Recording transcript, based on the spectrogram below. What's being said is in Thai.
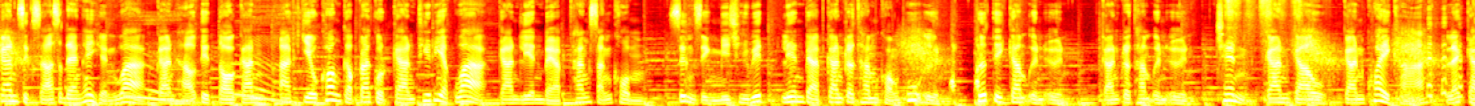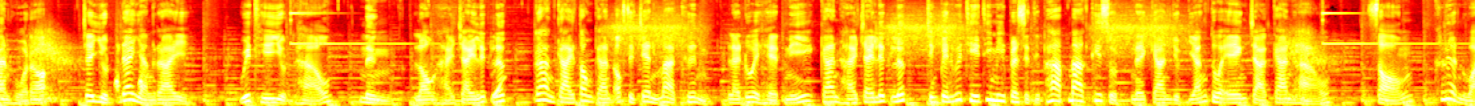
การศึกษาแสดงให้เห็นว่าการหาวติดต่อกันอาจเกี่ยวข้องกับปรากฏการณ์ที่เรียกว่าการเรียนแบบทางสังคม ซึ่งสิ่งมีชีวิตเรียนแบบการกระทำของผู้อื่น พฤติกรรมอื่น ๆ การกระทำอื่น ๆ เช่น การเกา การไขว้ขา และการหัวเราะ จะหยุดได้อย่างไร วิธีหยุดหาว 1. ลองหายใจลึก ๆ ร่างกายต้องการออกซิเจนมากขึ้น และด้วยเหตุนี้การหายใจลึกๆ จึงเป็นวิธีที่มีประสิทธิภาพมากที่สุดในการหยุดยั้งตัวเองจากการหาว 2. เคลื่อนไหว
